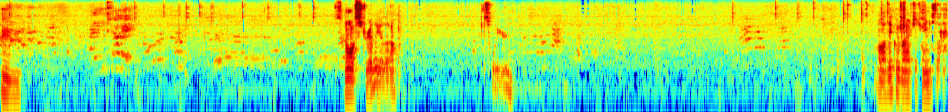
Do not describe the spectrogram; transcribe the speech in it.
Hmm. No Australia though. It's weird. Well, I think we might have to change that.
